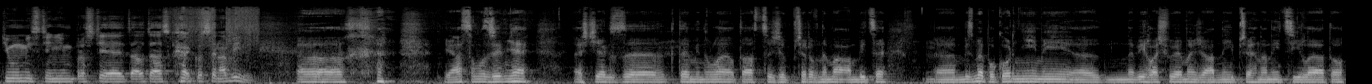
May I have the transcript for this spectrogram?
tím umístěním prostě ta otázka jako se nabízí. Uh, já samozřejmě ještě jak z, k té minulé otázce, že Přerov nemá ambice. Eh, my jsme pokorní, my eh, nevyhlašujeme žádný přehnaný cíle a to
